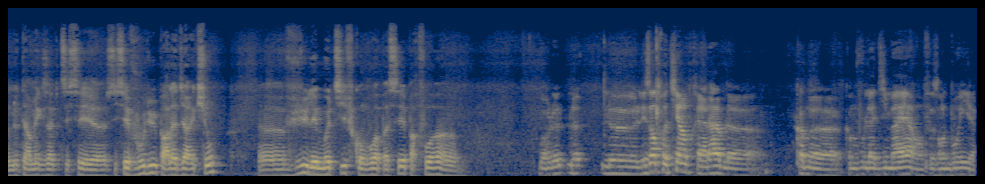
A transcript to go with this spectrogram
le terme exact si c'est euh, si c'est voulu par la direction euh, vu les motifs qu'on voit passer parfois euh, Bon, le- le- le- les entretiens préalables, euh, comme, euh, comme vous l'a dit Maher en faisant le bruit euh,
